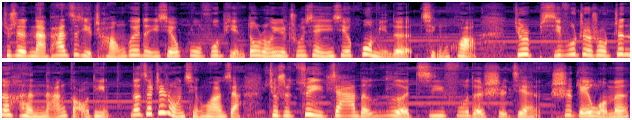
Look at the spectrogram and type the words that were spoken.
就是哪怕自己常规的一些护肤品都。容易出现一些过敏的情况，就是皮肤这时候真的很难搞定。那在这种情况下，就是最佳的饿肌肤的时间，是给我们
